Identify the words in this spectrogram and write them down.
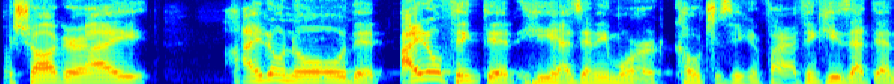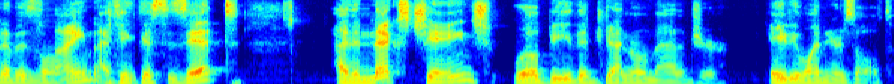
But Shogger, I I don't know that I don't think that he has any more coaches he can fire. I think he's at the end of his line. I think this is it. And the next change will be the general manager, 81 years old.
